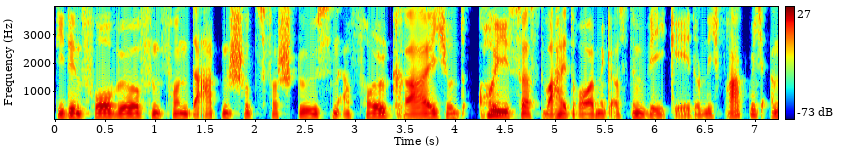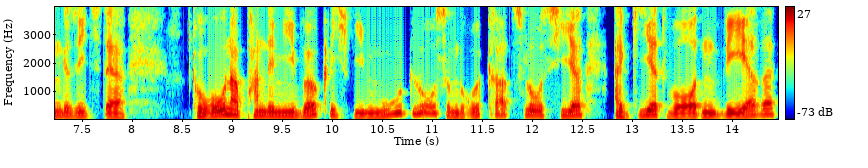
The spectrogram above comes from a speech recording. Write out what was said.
die den Vorwürfen von Datenschutzverstößen erfolgreich und äußerst weiträumig aus dem Weg geht. Und ich frage mich angesichts der Corona-Pandemie wirklich, wie mutlos und rückgratslos hier agiert worden wäre,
